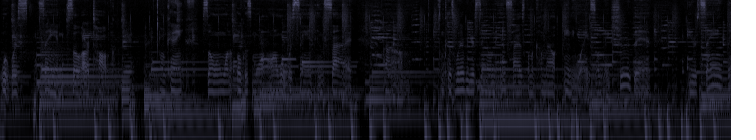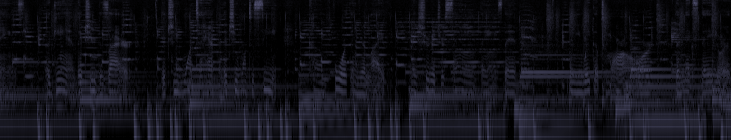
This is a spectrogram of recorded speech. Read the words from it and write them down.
what we're saying. So, our talk. Okay? So, we want to focus more on what we're saying inside. Um, because whatever you're saying on the inside is going to come out anyway. So, make sure that you're saying things again that you desire, that you want to happen, that you want to see come forth in your life. Make sure that you're saying things that when you wake up tomorrow or the next day or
